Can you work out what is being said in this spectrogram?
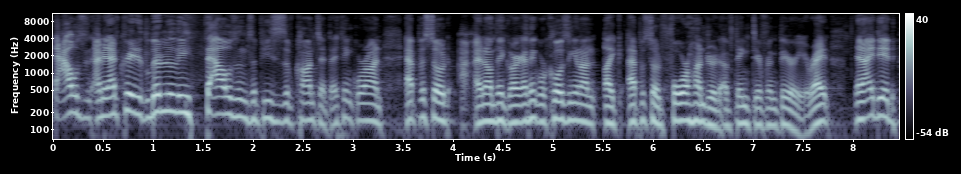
thousands. I mean, I've created literally thousands of pieces of content. I think we're on episode. I don't think. I think we're closing in on like episode 400 of Think Different Theory, right? And I did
